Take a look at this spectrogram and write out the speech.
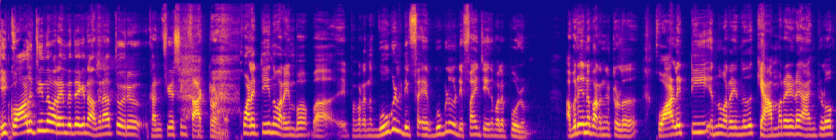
ഈ ക്വാളിറ്റി എന്ന് പറയുമ്പോഴത്തേക്കിനും അതിനകത്ത് ഒരു കൺഫ്യൂസിങ് ഫാക്ടർ ഉണ്ട്. ക്വാളിറ്റി എന്ന് പറയുമ്പോൾ ഇപ്പോൾ പറയുന്ന ഗൂഗിൾ ഡിഫൈ ഗൂഗിൾ ഡിഫൈൻ ചെയ്യുന്ന പലപ്പോഴും അവർ തന്നെ പറഞ്ഞിട്ടുള്ളത് ക്വാളിറ്റി എന്ന് പറയുന്നത് ക്യാമറയുടെ ആംഗിളോ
